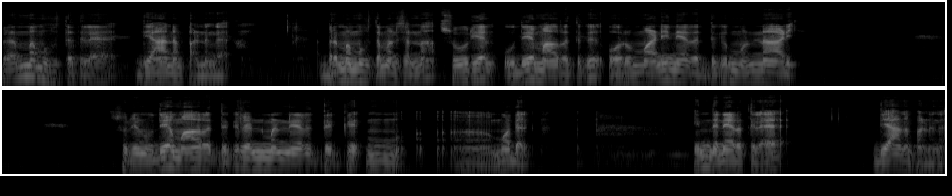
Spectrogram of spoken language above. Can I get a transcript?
பிரம்ம முகூர்த்தத்தில் தியானம் பண்ணுங்க. பிரம்ம முகூர்த்தம்னு சொன்னால் சூரியன் உதயமாகறதுக்கு ஒரு மணி நேரத்துக்கு முன்னாடி சூரியன் உதயமாகறதுக்கு ரெண்டு மணி நேரத்துக்கு முதல் இந்த நேரத்தில் தியானம் பண்ணுங்க.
